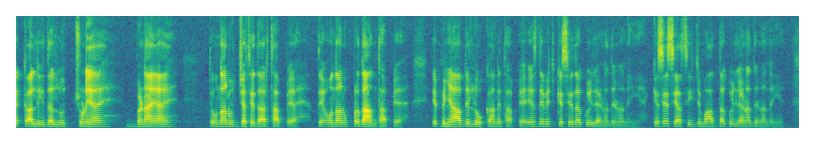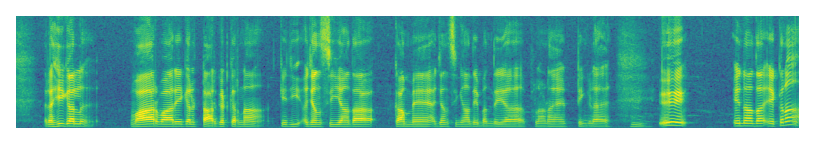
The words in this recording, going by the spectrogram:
ਅਕਾਲੀ ਦਲ ਨੂੰ ਚੁਣਿਆ ਹੈ ਬਣਾਇਆ ਹੈ ਤੇ ਉਹਨਾਂ ਨੂੰ ਜਥੇਦਾਰ ਥਾਪਿਆ ਹੈ ਤੇ ਉਹਨਾਂ ਨੂੰ ਪ੍ਰਧਾਨ ਥਾਪਿਆ ਹੈ। ਇਹ ਪੰਜਾਬ ਦੇ ਲੋਕਾਂ ਨੇ ਥਾਪਿਆ ਇਸ ਦੇ ਵਿੱਚ ਕਿਸੇ ਦਾ ਕੋਈ ਲੈਣਾ ਦੇਣਾ ਨਹੀਂ ਹੈ। ਕਿਸੇ ਸਿਆਸੀ ਜਮਾਤ ਦਾ ਕੋਈ ਲੈਣਾ ਦੇਣਾ ਨਹੀਂ ਹੈ। ਰਹੀ ਗੱਲ ਵਾਰ-ਵਾਰ ਇਹ ਗੱਲ ਟਾਰਗੇਟ ਕਰਨਾ ਕਿ ਜੀ ਏਜੰਸੀਆਂ ਦਾ ਕੰਮ ਹੈ ਏਜੰਸੀਆਂ ਦੇ ਬੰਦੇ ਆ ਫਲਾਣਾ ਹੈ ਢਿੰਗੜਾ ਹੈ। ਇਹ ਇਹਨਾਂ ਦਾ ਇੱਕ ਨਾ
